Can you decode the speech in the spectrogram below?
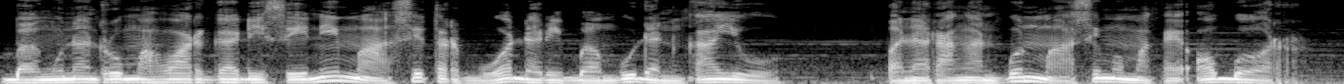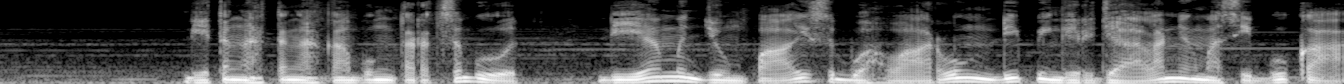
bangunan rumah warga di sini masih terbuat dari bambu dan kayu, Penerangan pun masih memakai obor. Di tengah-tengah kampung tersebut, dia menjumpai sebuah warung di pinggir jalan yang masih buka.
